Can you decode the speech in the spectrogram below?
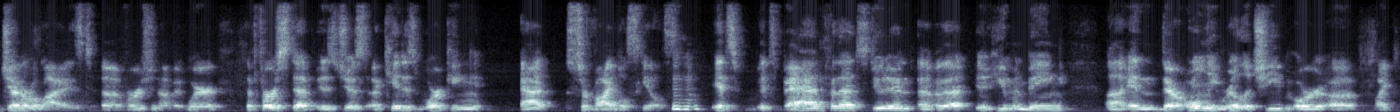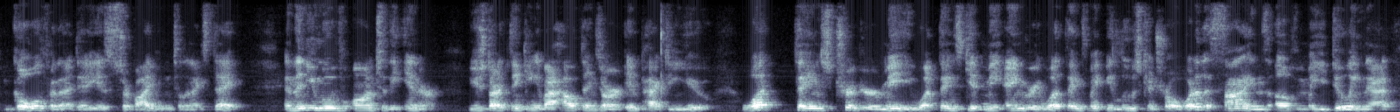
generalized uh, version of it, where the first step is just a kid is working at survival skills. Mhm. It's it's bad for that student, uh, or that human being, uh, and their only real achievement or uh, like goal for that day is surviving until the next day. And then you move on to the inner. You start thinking about how things are impacting you. What things trigger me? What things get me mm-hmm. angry? What things make me lose control? What are the signs of me doing that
